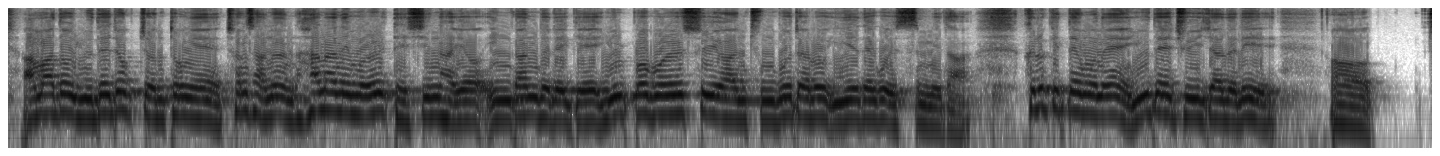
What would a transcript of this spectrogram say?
아마도 유대적 전통에 천사는 하나님을 대신하여 인간들에게 율법을 수여한 중보자로 이해되고 있습니다. 그렇기 때문에 유대주의자들이 어,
